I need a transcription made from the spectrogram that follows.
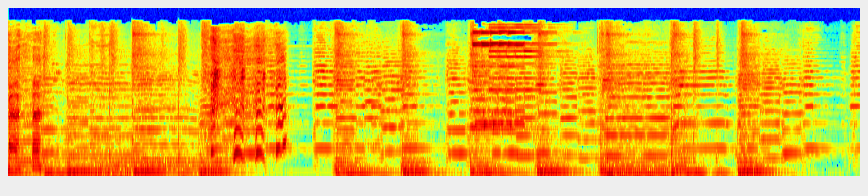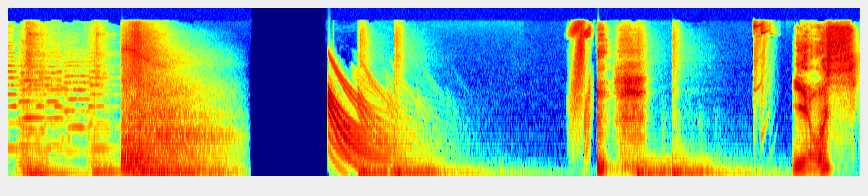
よし。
